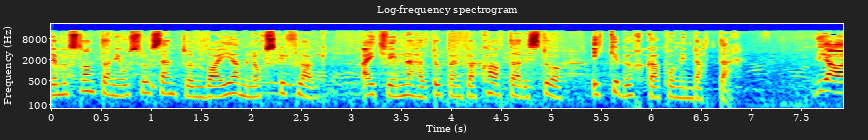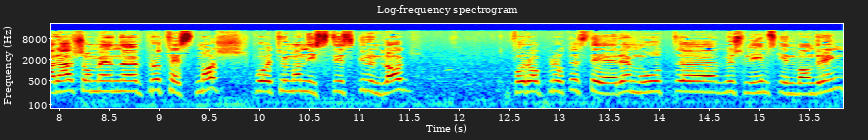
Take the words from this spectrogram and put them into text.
Demonstrantene i Oslo sentrum vaier med norske flagg. Ei kvinne holdt opp en plakat der det står 'Ikke burka på min datter'. Vi er her som en eh, protestmarsj på et humanistisk grunnlag for å protestere mot uh, muslimsk innvandring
